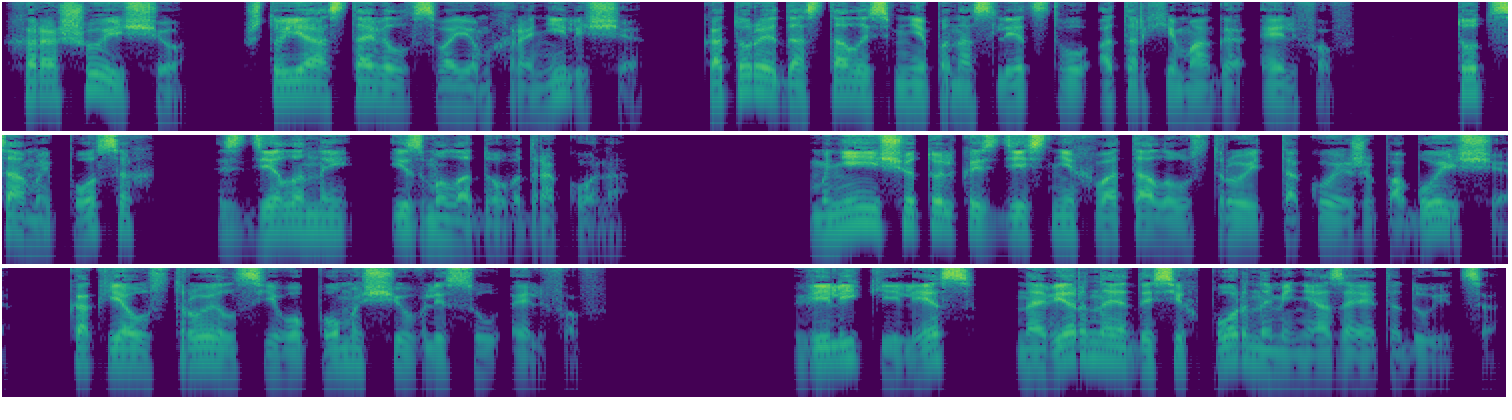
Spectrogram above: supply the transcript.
Хорошо еще, что я оставил в своем хранилище, которое досталось мне по наследству от архимага эльфов, тот самый посох, сделанный из молодого дракона. Мне еще только здесь не хватало устроить такое же побоище, как я устроил с его помощью в лесу эльфов. Великий лес, наверное, до сих пор на меня за это дуется.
